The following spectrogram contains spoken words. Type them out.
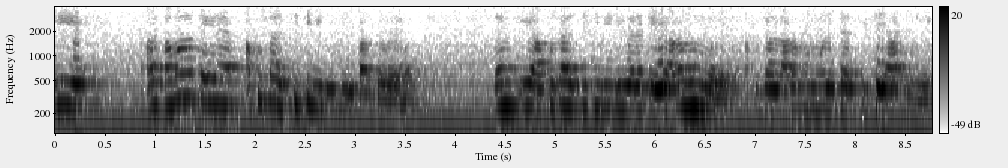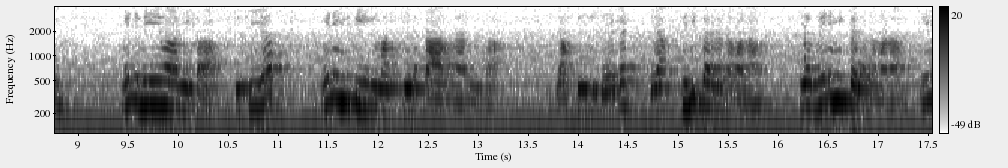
ඒ අර තමාට එන අකුසල් සිතිවිලි පිළිබඳව දැන් ඒ අකුසල් සිතිවිලි වලට ඒ අරමුණු වලට අකුසල් අරමුණු වලට පිට යන්නේ මෙන්න මේවා නිසා. සිහියත් මෙනෙහි කිරීමක් කියන කාරණා නිසා. යම් කිසි දෙයකට දෙයක් සිහි කරනවා නම් එය මෙනෙහි කරනවා නම් එය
